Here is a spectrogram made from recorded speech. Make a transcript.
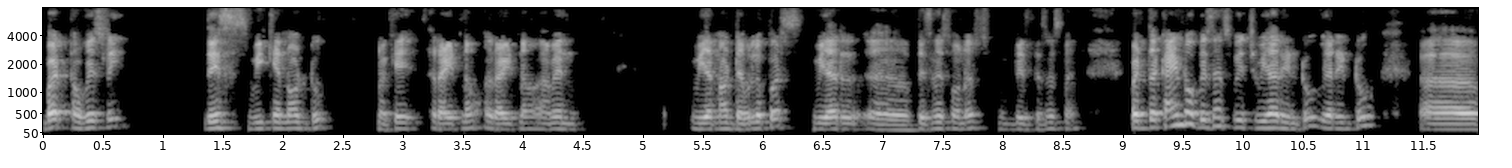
But obviously this we cannot do okay right now right now i mean we are not developers we are uh, business owners businessmen. But the kind of business which we are into we are into uh,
